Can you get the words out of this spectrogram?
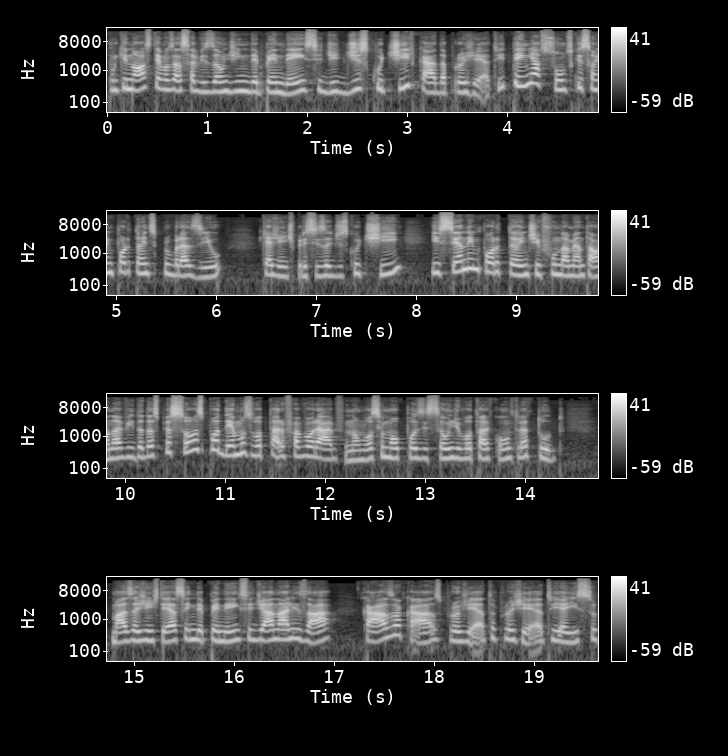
Porque nós temos essa visão de independência, de discutir cada projeto. E tem assuntos que são importantes para o Brasil, que a gente precisa discutir. E sendo importante e fundamental na vida das pessoas, podemos votar favorável. Não vou ser uma oposição de votar contra tudo mas a gente tem essa independência de analisar caso a caso, projeto a projeto, e é isso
